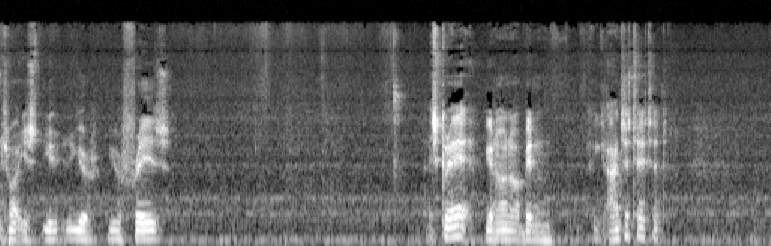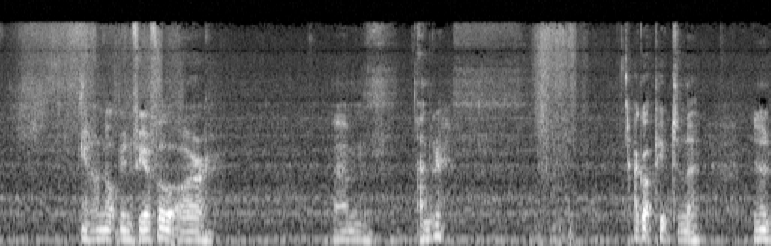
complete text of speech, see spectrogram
It's what you, you your your phrase. It's great, you know, not being agitated. you know, not being fearful or um, angry. I got peeped in the, you know,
